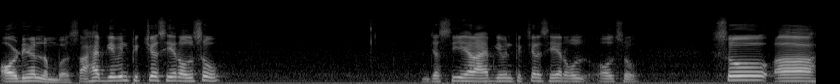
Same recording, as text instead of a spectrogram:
ordinal numbers. I have given pictures here also. Just see here I have given pictures here al also. So uh,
